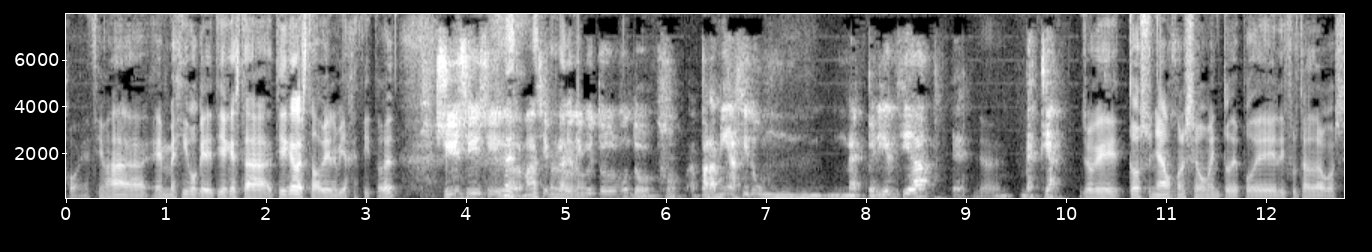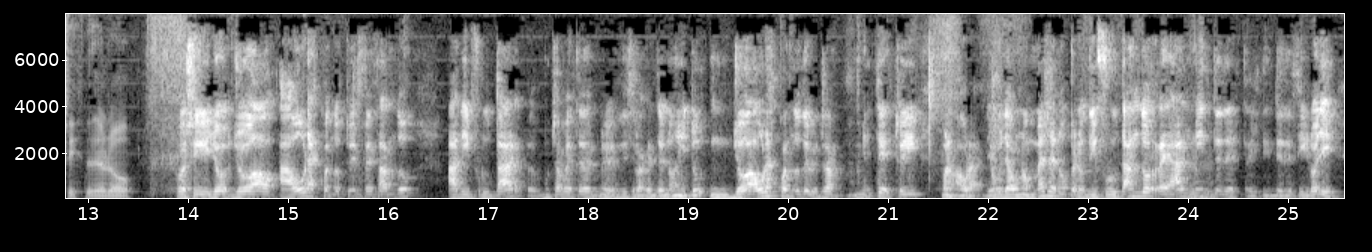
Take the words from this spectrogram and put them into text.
Joder, encima en México que tiene que estar, tiene que haber estado bien el viajecito, ¿eh? Sí, sí, sí. Además siempre lo digo y todo el mundo. Para mí ha sido una experiencia eh, bestial. Yo que todos soñamos con ese momento de poder disfrutar de algo así, desde luego. Pues sí, yo, yo ahora es cuando estoy empezando a disfrutar. Muchas veces me dice la gente, no, y tú, yo ahora es cuando realmente estoy, bueno, ahora llevo ya unos meses, ¿no? Pero disfrutando realmente de trading, de decir, oye,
